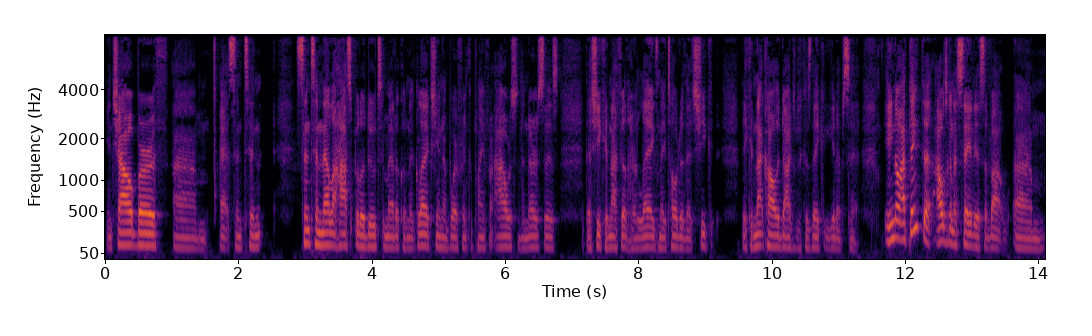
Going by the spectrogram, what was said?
in childbirth um, at Centen- Centinela Hospital due to medical neglect. She and her boyfriend complained for hours to the nurses that she could not feel her legs, and they told her that she could, they could not call the doctors because they could get upset. You know, I think that I was going to say this about. Um,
